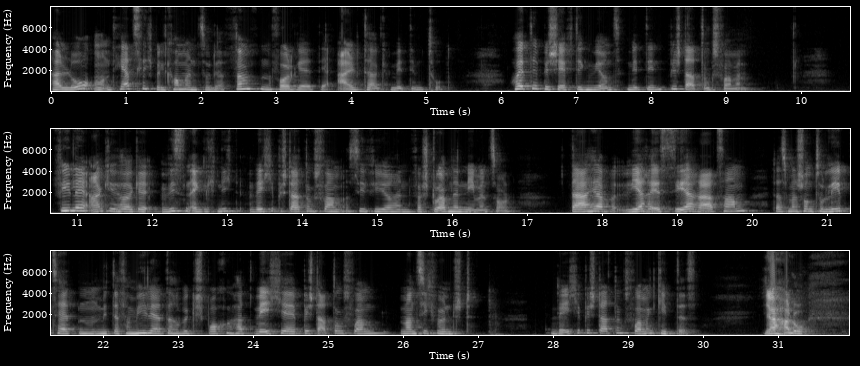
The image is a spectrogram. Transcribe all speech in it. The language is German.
Hallo und herzlich willkommen zu der fünften Folge Der Alltag mit dem Tod. Heute beschäftigen wir uns mit den Bestattungsformen. Viele Angehörige wissen eigentlich nicht, welche Bestattungsform sie für ihren Verstorbenen nehmen sollen. Daher wäre es sehr ratsam, dass man schon zu Lebzeiten mit der Familie darüber gesprochen hat, welche Bestattungsform man sich wünscht. Welche Bestattungsformen gibt es? Ja, hallo.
